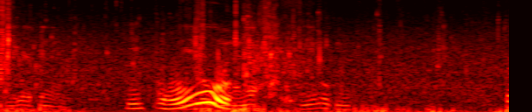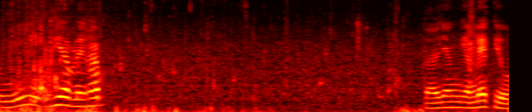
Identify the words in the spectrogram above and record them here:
อันนี้ก็จะเป็นอย่างนี้ๆอืมโอ้โหอันเนี้ยอันนี้ลูกมันตรงนี้เพียบเลยครับ แต่ยังยังเล็กอยู่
